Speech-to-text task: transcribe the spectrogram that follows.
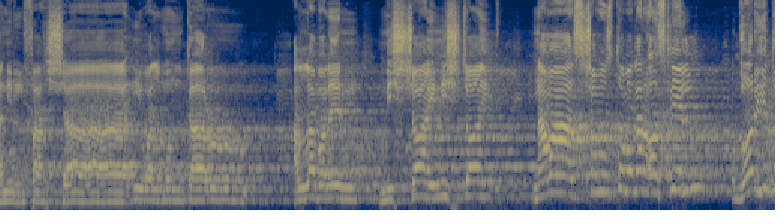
আনিল আল্লাহ বলেন, নিশ্চয় নিশ্চয়, নামাজ সমস্ত প্রকার অশ্লীল, গর্হিত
